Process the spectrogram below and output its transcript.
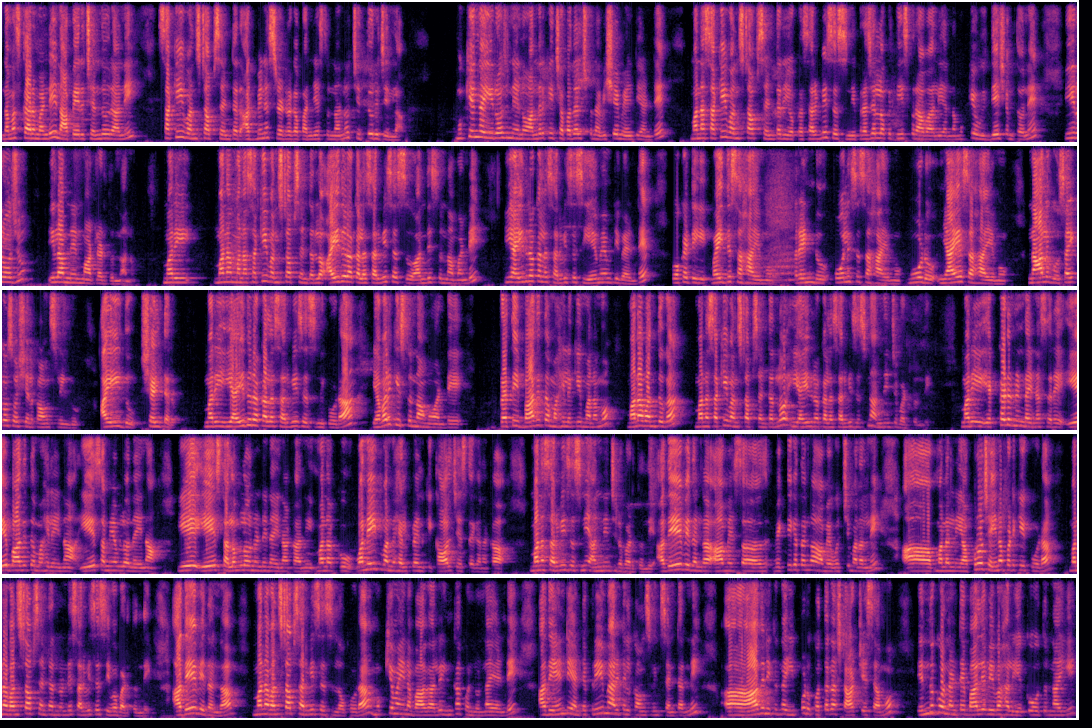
నమస్కారం అండి నా పేరు Chandurani. Sakhi one stop centre అడ్మినిస్ట్రేటర్గా పనిచేస్తున్నాను చిత్తూరు జిల్లా. ముఖ్యంగా ఈరోజు నేను అందరికీ చెప్పదలుచుకున్న విషయం ఏంటి అంటే మన సఖీ వన్ స్టాప్ సెంటర్ యొక్క సర్వీసెస్ని ప్రజల్లోకి తీసుకురావాలి అన్న ముఖ్య ఉద్దేశంతోనే ఈరోజు ఇలా నేను మాట్లాడుతున్నాను. మరి మనం మన సఖీ వన్ స్టాప్ సెంటర్లో ఐదు రకాల సర్వీసెస్ అందిస్తున్నామండి. ఈ ఐదు రకాల సర్వీసెస్ ఏమేమిటివి అంటే ఒకటి వైద్య సహాయము రెండు పోలీసు సహాయము మూడు న్యాయ సహాయము నాలుగు సైకోసోషల్ కౌన్సిలింగ్ ఐదు షెల్టర్. మరి ఈ ఐదు రకాల సర్వీసెస్ని కూడా ఎవరికి ఇస్తున్నాము అంటే ప్రతి బాధిత మహిళకి మనము మన వంతుగా మన సఖీ వన్ స్టాప్ సెంటర్లో ఈ ఐదు రకాల సర్వీసెస్ను అందించబడుతుంది. మరి ఎక్కడి నుండి అయినా సరే ఏ బాధిత మహిళ అయినా ఏ సమయంలోనైనా ఏ ఏ స్థలంలో నుండినైనా కానీ మనకు వన్ ఎయిట్ వన్ హెల్ప్ లైన్కి కాల్ చేస్తే గనక మన సర్వీసెస్ని అందించబడుతుంది. అదేవిధంగా ఆమె స వ్యక్తిగతంగా ఆమె వచ్చి మనల్ని మనల్ని అప్రోచ్ అయినప్పటికీ కూడా మన వన్ స్టాప్ సెంటర్ నుండి సర్వీసెస్ ఇవ్వబడుతుంది. అదేవిధంగా మన వన్ స్టాప్ సర్వీసెస్లో కూడా ముఖ్యమైన భాగాలు ఇంకా కొన్ని ఉన్నాయండి. అదేంటి అంటే ప్రీ మ్యారిటల్ కౌన్సిలింగ్ సెంటర్ని ఆధునికంగా ఇప్పుడు కొత్తగా స్టార్ట్ చేశాము. ఎందుకు అనంటే బాల్య వివాహాలు ఎక్కువ అవుతున్నాయి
